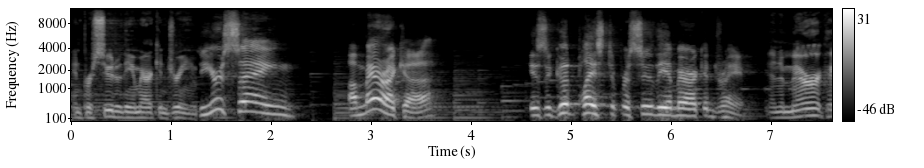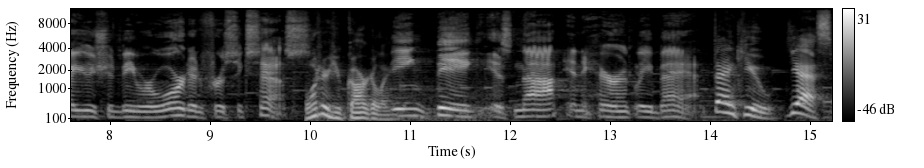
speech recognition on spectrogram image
in pursuit of the American dream. So you're saying America is a good place to pursue the American dream? In America, you should be rewarded for success. What are you gargling? Being big is not inherently bad. Thank you. Yes,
